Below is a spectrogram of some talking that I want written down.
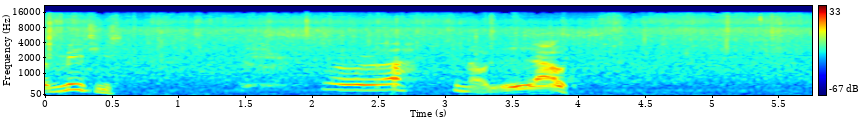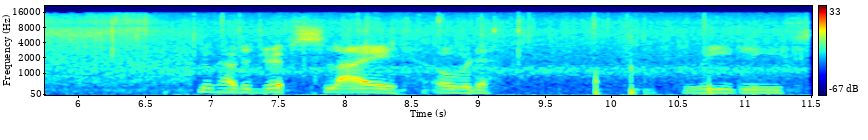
The midges. Oh, you know loud Look how the drips slide over the reed leaves.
